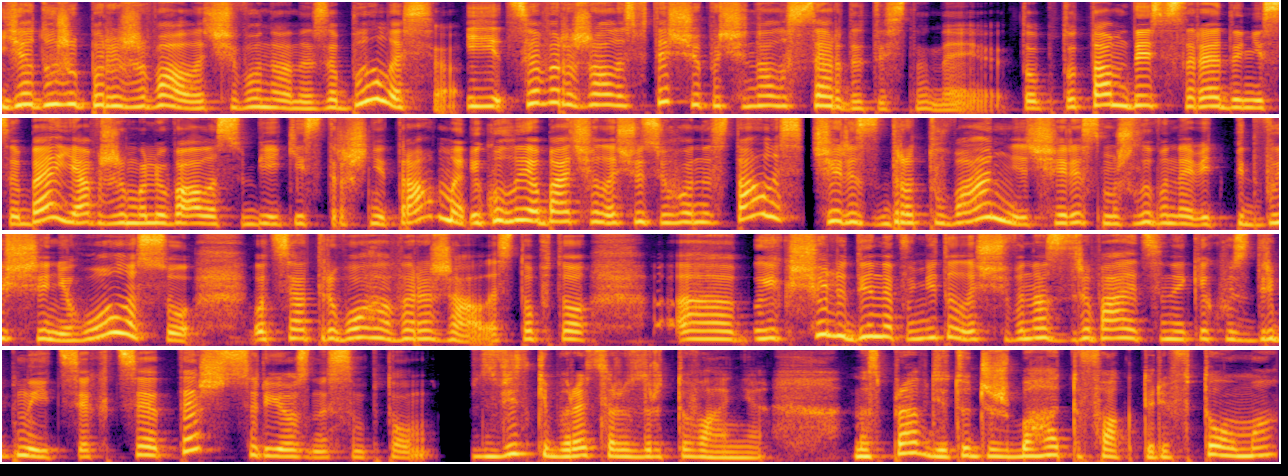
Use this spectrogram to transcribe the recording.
я дуже переживала, чи вона не забилася, і це виражалось в те, що я починала сердитись на неї. Тобто, там десь всередині себе я вже малювала собі якісь страшні травми. І коли я бачила, що цього не сталося, через дратування, через можливо навіть підвищення голосу, оця тривога виражалась. Тобто, е, якщо людина помітила, що вона зривається на якихось дрібницях, це теж серйозний симптом. Звідки береться роздратування? Насправді тут же ж багато факторів втома,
